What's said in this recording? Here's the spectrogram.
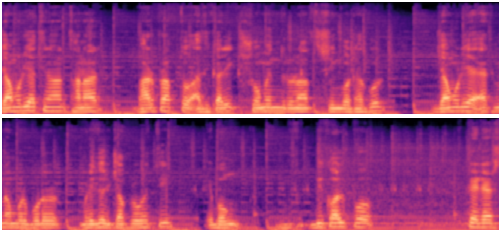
জামুরিয়া থানার থানার ভারপ্রাপ্ত আধিকারিক সৌমেন্দ্রনাথ সিংহ ঠাকুর, জামুরিয়া এক নম্বর বোর্ডের মৃদুল চক্রবর্তী এবং বিকল্প ট্রেডার্স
